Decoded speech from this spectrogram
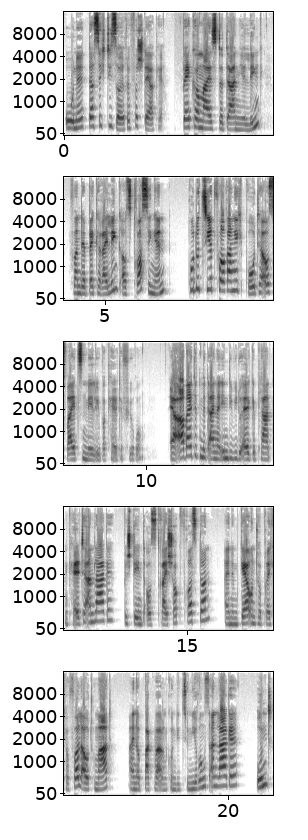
ohne dass sich die Säure verstärke. Bäckermeister Daniel Link von der Bäckerei Link aus Drossingen produziert vorrangig Brote aus Weizenmehl über Kälteführung. Er arbeitet mit einer individuell geplanten Kälteanlage, bestehend aus drei Schockfrostern, einem Gärunterbrecher Vollautomat, einer Backwarenkonditionierungsanlage und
